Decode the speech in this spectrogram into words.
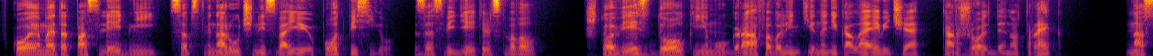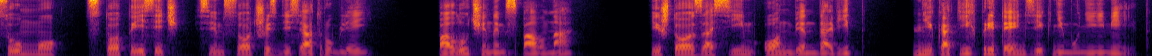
в коем этот последний собственноручной своей подписью засвидетельствовал что весь долг ему графа Валентина Николаевича Каржоль де Нотрек на сумму 100 тысяч 760 рублей полученным сполна, и что за сим он бен Давид никаких претензий к нему не имеет.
